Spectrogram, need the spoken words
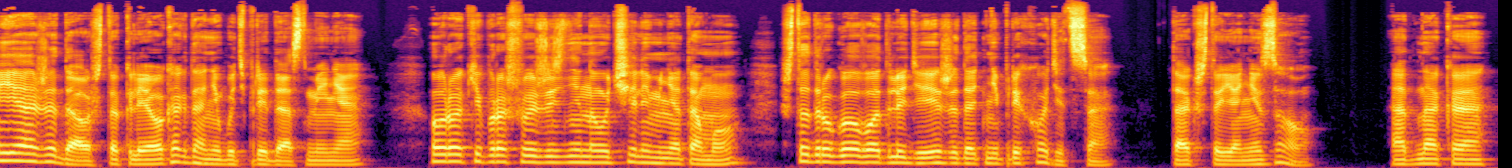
я ожидал, что Клео когда-нибудь предаст меня. Уроки прошлой жизни научили меня тому, что другого от людей ожидать не приходится, так что я не зол. Однако,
